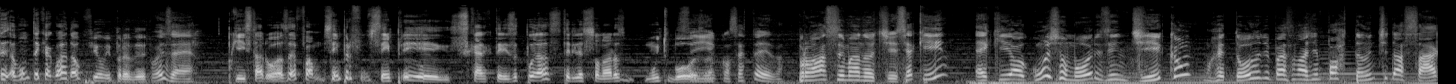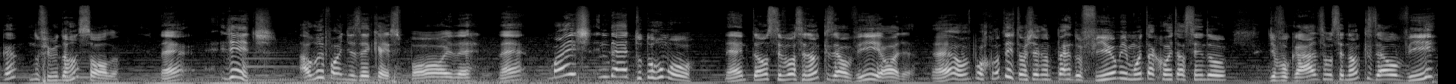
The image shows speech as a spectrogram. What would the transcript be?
É, vamos ter que aguardar o filme pra ver. Pois é. Porque Star Wars é fam- sempre, sempre se caracteriza por as trilhas sonoras muito boas, Sim, né? com certeza. Próxima notícia aqui é que alguns rumores indicam o retorno de personagem importante da saga no filme do Han Solo, né? Gente, alguns podem dizer que é spoiler, né? Mas ainda é tudo rumor. Né? Então, se você não quiser ouvir, olha, né? ouve por conta estão chegando perto do filme, muita coisa está sendo divulgada. Se você não quiser ouvir,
